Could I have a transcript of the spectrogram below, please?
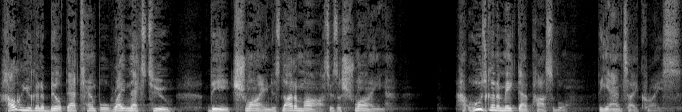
how are you going to build that temple right next to the shrine? It's not a mosque, it's a shrine. How, who's going to make that possible? The Antichrist.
